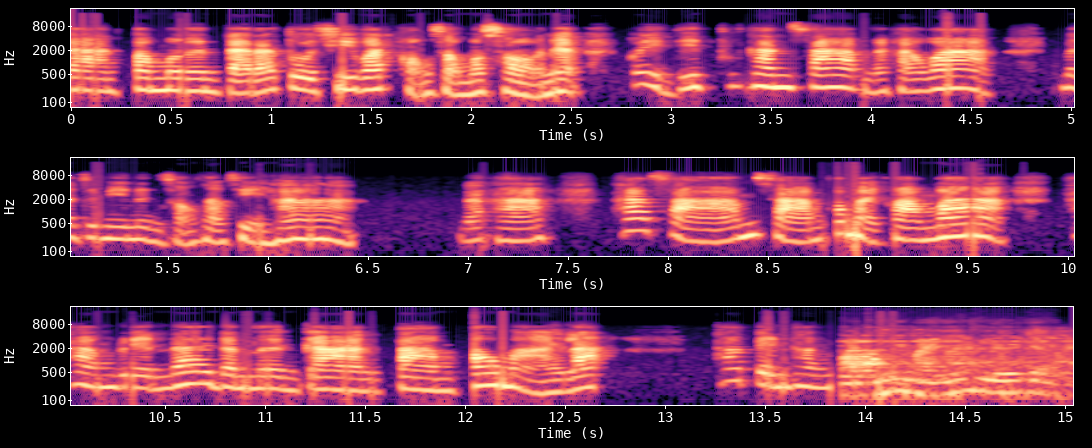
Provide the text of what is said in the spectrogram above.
การประเมินแต่ละตัวชี้วัดของสมศเนี่ยก็อย่างที่ทุกท่านทราบนะคะว่ามันจะมีหนึ่งสองสามสี่ห้านะคะถ้าสามสามก็หมายความว่าทางเรียนได้ดำเนินการตามเป้าหมายละ ถ้าเป็นทางนี้ไหมหรือยังไง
